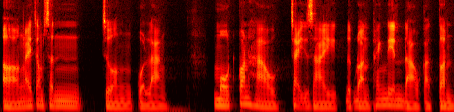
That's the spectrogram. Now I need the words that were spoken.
Ở ngay trong sân trường của làng. Một con hào chạy dài được đoàn thanh niên đào cả tuần.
